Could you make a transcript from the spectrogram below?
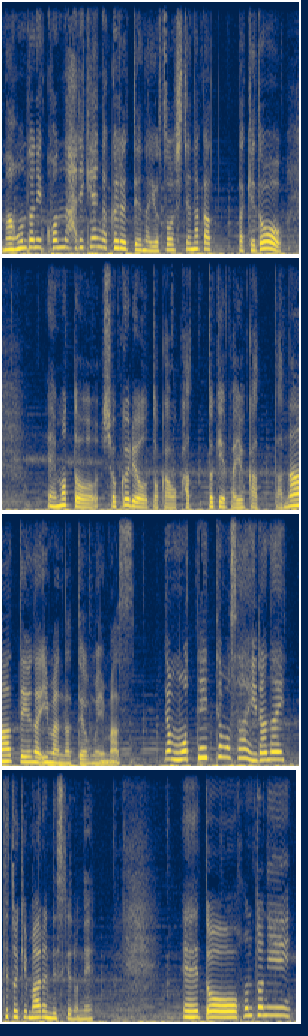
まあ本当にこんなハリケーンが来るっていうのは予想してなかったけど、えー、もっと食料とかを買っとけばよかったなっていうのは今になって思います。でも持って行ってもさいらないって時もあるんですけどね。えっ、ー、と本当に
